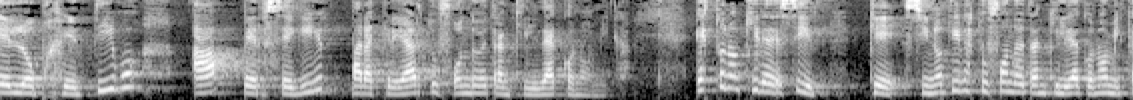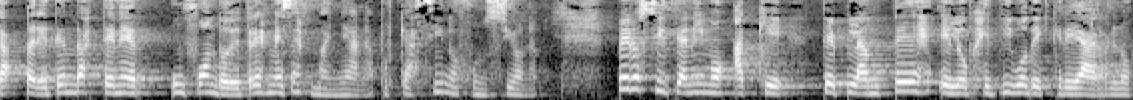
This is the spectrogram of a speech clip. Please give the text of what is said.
el objetivo a perseguir para crear tu fondo de tranquilidad económica. Esto no quiere decir que si no tienes tu fondo de tranquilidad económica, pretendas tener un fondo de tres meses mañana, porque así no funciona. Pero sí te animo a que te plantees el objetivo de crearlo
